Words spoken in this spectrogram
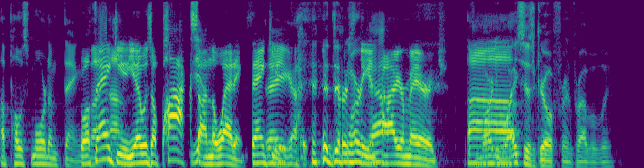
a post mortem thing. Well, But, thank uh, you. Yeah, it was a pox yeah. on the wedding. Thank There you. you go. It It didn't cursed work the out. entire marriage. Marty Weiss's girlfriend, probably.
